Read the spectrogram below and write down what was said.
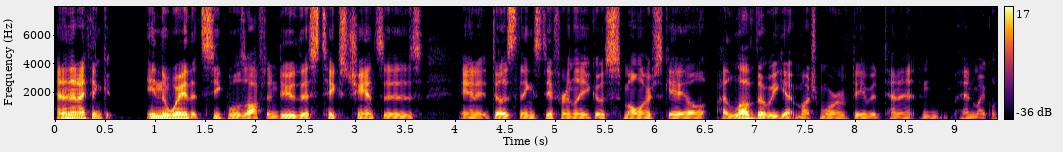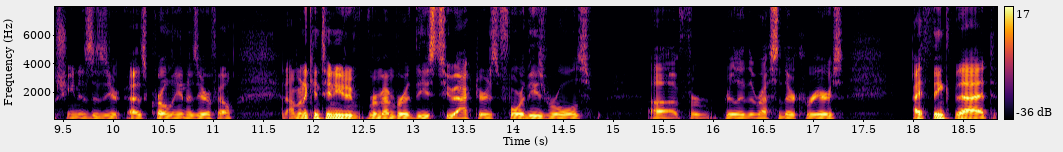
And then I think in the way that sequels often do, this takes chances and it does things differently. It goes smaller scale. I love that we get much more of David Tennant and, and Michael Sheen as Azir, as Crowley and Aziraphale. I'm going to continue to remember these two actors for these roles uh, for really the rest of their careers. I think that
